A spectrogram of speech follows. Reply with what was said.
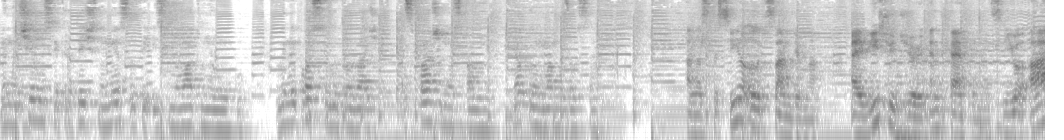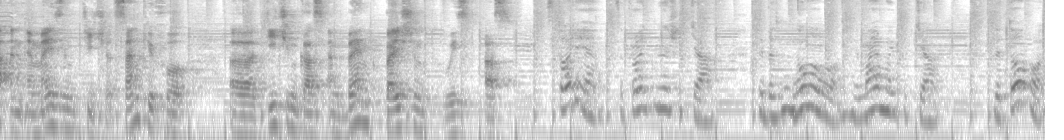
ми навчилися критично мислити і цінувати науку. Ви не просто викладач, а справжній наставник. Дякуємо вам за все. Anastasia Alexandrovna, I wish you joy and happiness. You are an amazing teacher. Thank you for uh, teaching us and being patient with us. Історія це пройдене життя, де без минулого немає майбуття. Для того нас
